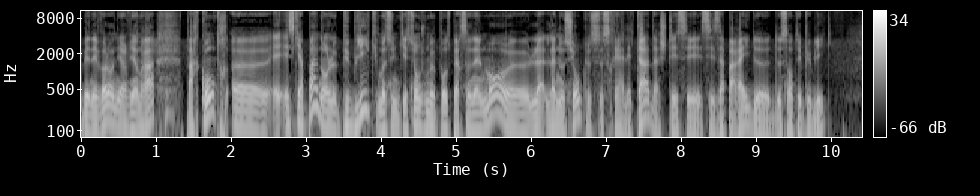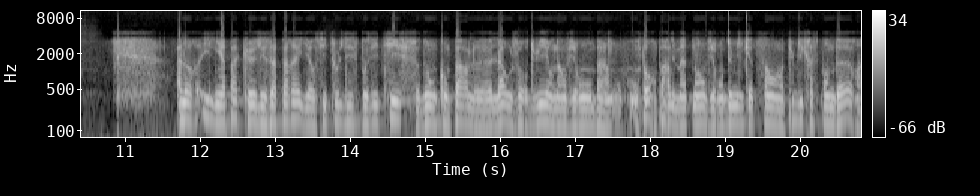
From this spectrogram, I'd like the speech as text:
bénévoles, on y reviendra. Par contre, euh, est-ce qu'il n'y a pas dans le public, moi c'est une question que je me pose personnellement, euh, la, notion que ce serait à l'État d'acheter ces, appareils de santé publique? Alors, il n'y a pas que les appareils, il y a aussi tout le dispositif. Donc, on parle là aujourd'hui, on a environ, ben, on peut en maintenant, environ 2400 public respondeurs.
